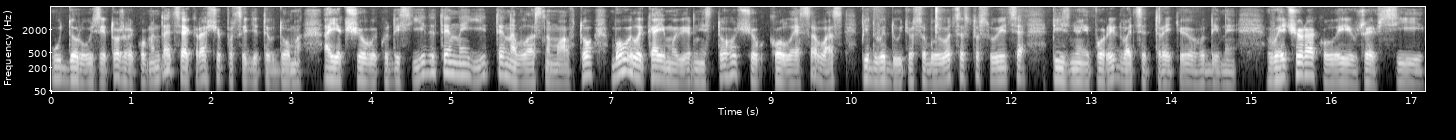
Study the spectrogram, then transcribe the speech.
у дорозі. Тож рекомендація краще посидіти вдома. А якщо ви кудись їдете, не їдьте на власному авто, бо велика ймовірність того, що колеса вас підведуть. Особливо це стосується пізньої пори 23 години вечора, коли вже всі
